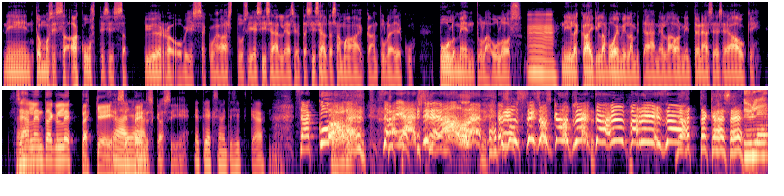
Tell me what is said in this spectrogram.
niin tuommoisissa akustisissa pyöräovissa, kun hän astuu siihen sisälle ja sieltä sisältä samaan aikaan tulee joku pulmentula ulos. Mm, Niillä kaikilla voimilla, mitä hänellä on, niin tönäsee se auki. Sä- Sehän lentää kyllä leppäkeihä Sä se penska siihen. ja tiedätkö sä, mitä sit käy? Sä kuolet! Sä jäät sinne alle! Ja sun sisuskalat lentää ympäriinsä! Jättäkää se! Yle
